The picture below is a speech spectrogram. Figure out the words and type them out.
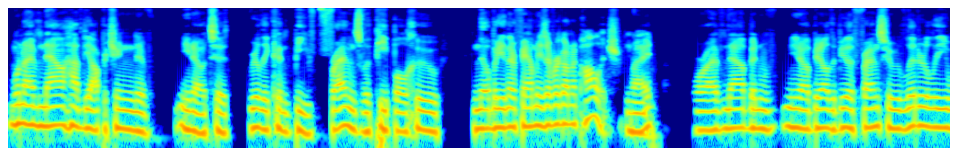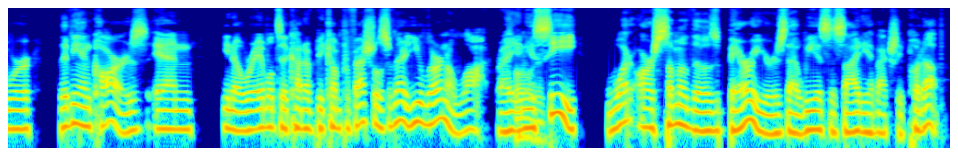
when I've now had the opportunity to, you know, to really can be friends with people who nobody in their family has ever gone to college, Mhm. right? Or I've now been, you know, been able to be with friends who literally were living in cars and, you know, were able to kind of become professionals from there. You learn a lot, right? And you see what are some of those barriers that we as society have actually put up.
